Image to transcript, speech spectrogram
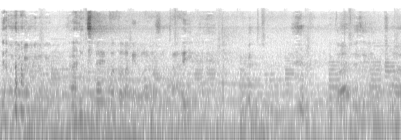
banyak yang bilang Irwansyah Anjay, potongan Irwansyah, tai. itu aja sih cuma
